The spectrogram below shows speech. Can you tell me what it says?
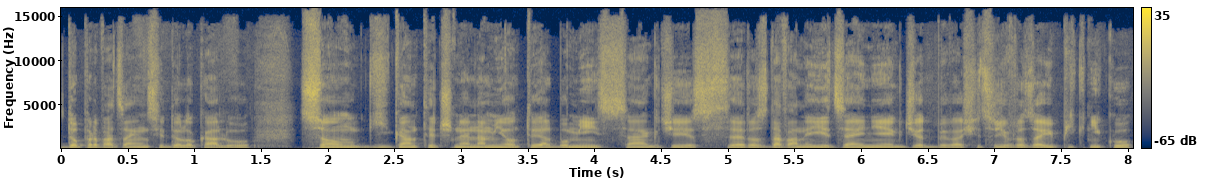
doprowadzającej do lokalu są gigantyczne namioty albo miejsca, gdzie jest rozdawane jedzenie, gdzie odbywa się coś w rodzaju pikniku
